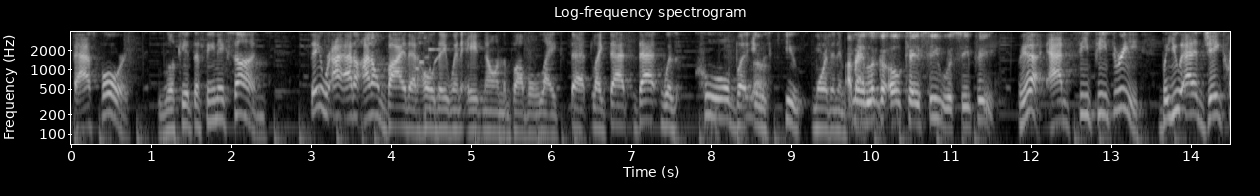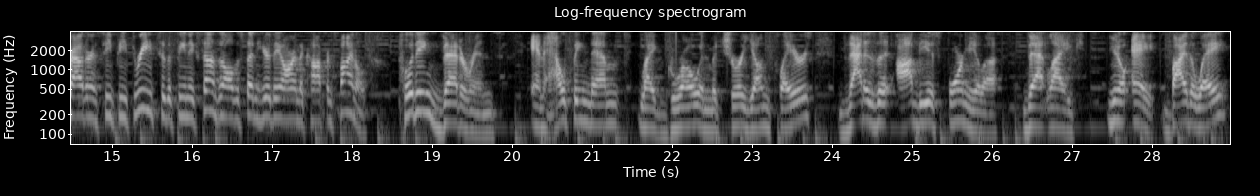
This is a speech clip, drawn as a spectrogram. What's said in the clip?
fast forward, look at the Phoenix Suns. They were. I, I don't. I don't buy that whole they went eight zero on the bubble like that. Like that. That was cool, but no. it was cute more than impressive. I mean, look at OKC with CP. Yeah, add CP3. But you added Jae Crowder and CP3 to the Phoenix Suns, and all of a sudden here they are in the conference finals. Putting veterans and helping them like grow and mature young players, that is the obvious formula that like, you know, hey, by the way,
